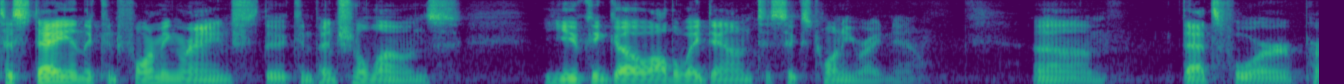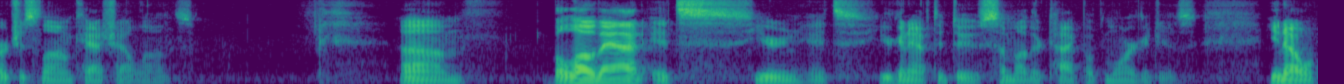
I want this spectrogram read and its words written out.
to stay in the conforming range, the conventional loans, you can go all the way down to 620 right now. Um, that's for purchase loan, cash out loans. Um, below that, it's you're it's you're going to have to do some other type of mortgages. You know,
